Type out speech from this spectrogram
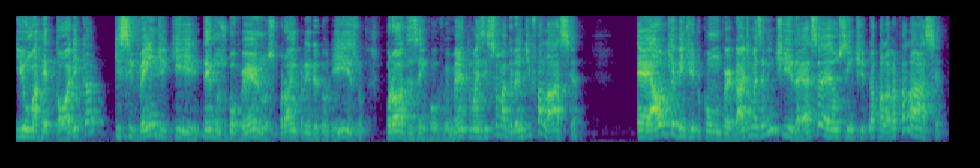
e uma retórica que se vende que temos governos pró-empreendedorismo, pró-desenvolvimento, mas isso é uma grande falácia. É algo que é vendido como verdade, mas é mentira. Esse é o sentido da palavra falácia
